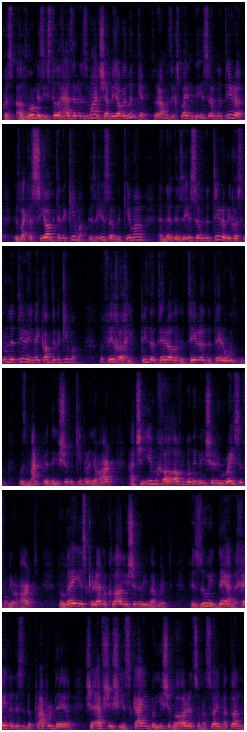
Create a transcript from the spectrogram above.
Because as long as he still has it in his mind, Shem Yavilinke. So Ram is explaining the Isa of Natira is like a siyag to Nekima. There's a Isa of Nekima, and then there's a Isa of Natira, because through Natira he may come to Nekima. Leficha Chikpida Tera and Natira, the Tera was, was makpid, that you shouldn't keep it in your heart. Achiyimcha often believe you should erase it from your heart. V'lei is Kerenu Klal, you shouldn't remember it. V'zui dea nechena, this is the proper dea, she'efshe she is kaim bo yishiv ha'oretz or masoim maton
